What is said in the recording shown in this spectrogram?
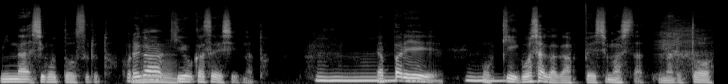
みんな仕事をすると。これが起業家精神だと。やっぱり大きい5社が合併しましたってなると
